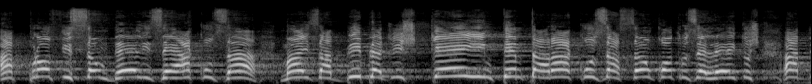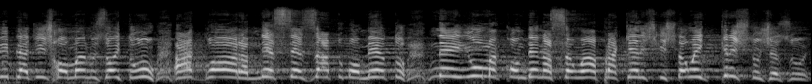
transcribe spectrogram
A profissão deles é acusar, mas a Bíblia diz: quem intentará acusação contra os eleitos? A Bíblia diz, Romanos 8:1, agora, nesse exato momento, nenhuma condenação há para aqueles que estão em Cristo Jesus.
